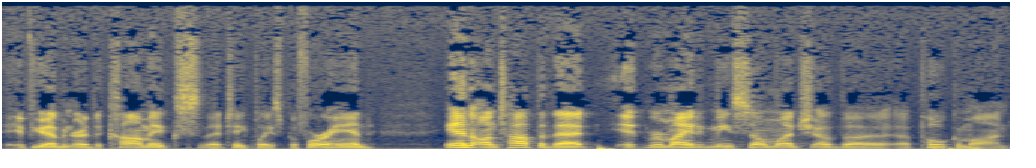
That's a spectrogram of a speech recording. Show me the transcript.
if you haven't read the comics that take place beforehand. And on top of that, it reminded me so much of a, a Pokemon,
